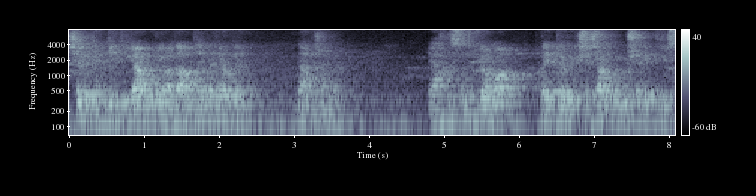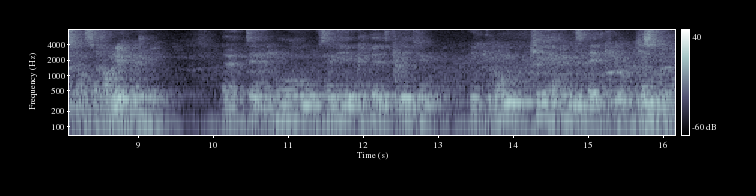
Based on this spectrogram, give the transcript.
Şebekem gitti, yağmur yağdı, antenler yandı. Ne yapacağım ben? E haklısınız diyor ama rektörlük işte şart olmuş, elektrik sıkıntısını kabul etmiyorum diyor. Evet, e, bu seni kötü etkileyecek bir durum ki hepimizi de etkiliyor bu. Kesinlikle,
